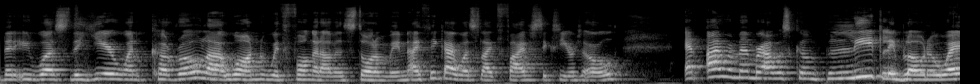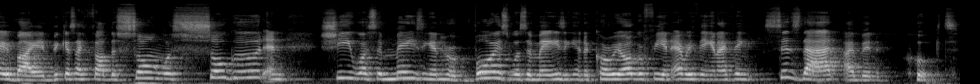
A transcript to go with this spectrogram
that it was the year when Carola won with Fångad av en. I think I was like five, six years old. And I remember I was completely blown away by it because I thought the song was so good and she was amazing and her voice was amazing and the choreography and everything. And I think since that, I've been hooked.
